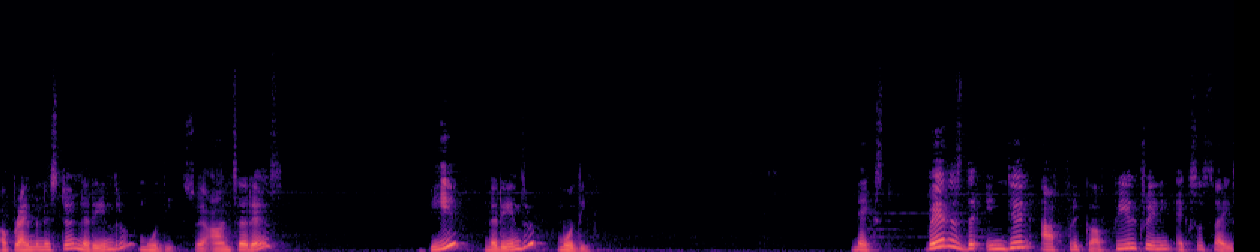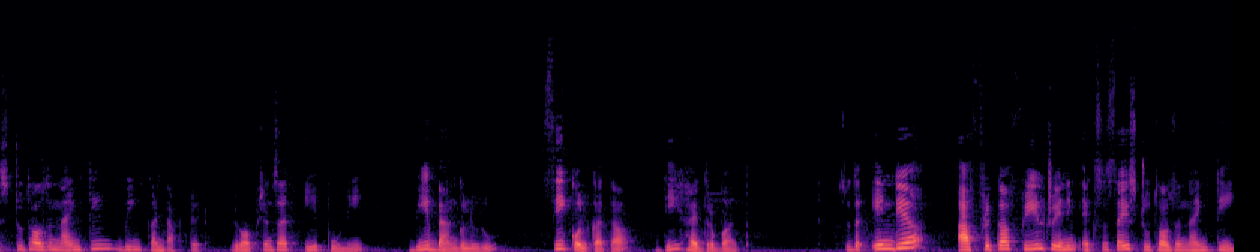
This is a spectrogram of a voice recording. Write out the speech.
a Prime Minister Narendra Modi. So the answer is B. Narendra Modi. Next, where is the Indian Africa Field Training Exercise 2019 being conducted? Your options are A. Pune, B. Bangalore, C. Kolkata, D. Hyderabad. So the India Africa Field Training Exercise 2019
